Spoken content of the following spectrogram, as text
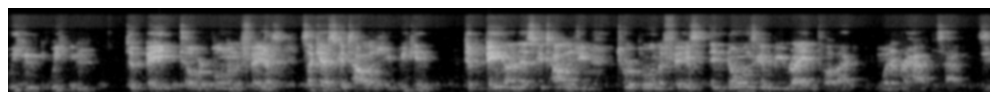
we can we can debate till we're blue in the face. It's like eschatology. We can debate on eschatology till we're blue in the face, and no one's going to be right until that whatever happens happens.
